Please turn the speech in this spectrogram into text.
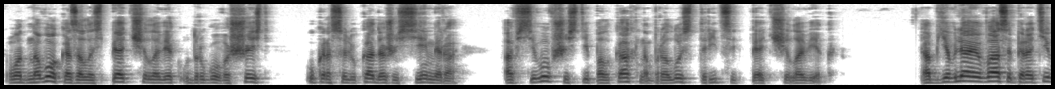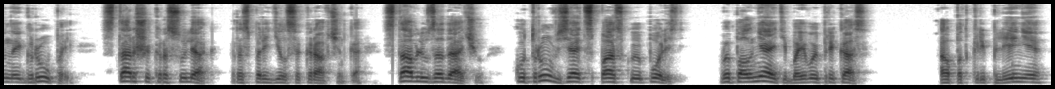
У одного оказалось пять человек, у другого шесть, у Красолюка даже семеро, а всего в шести полках набралось 35 человек. «Объявляю вас оперативной группой. Старший Красуляк», – распорядился Кравченко. «Ставлю задачу. К утру взять Спасскую полесть. Выполняйте боевой приказ». «А подкрепление?»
